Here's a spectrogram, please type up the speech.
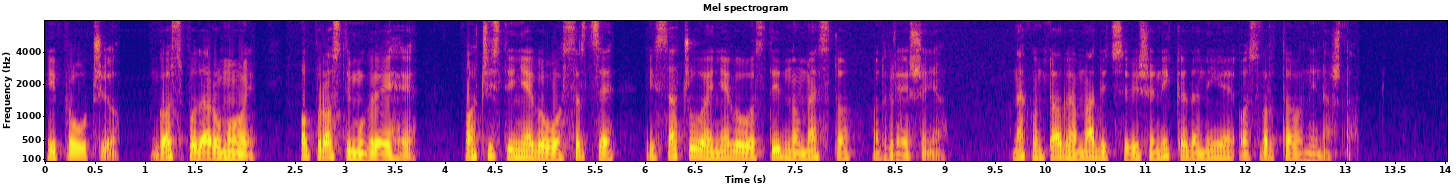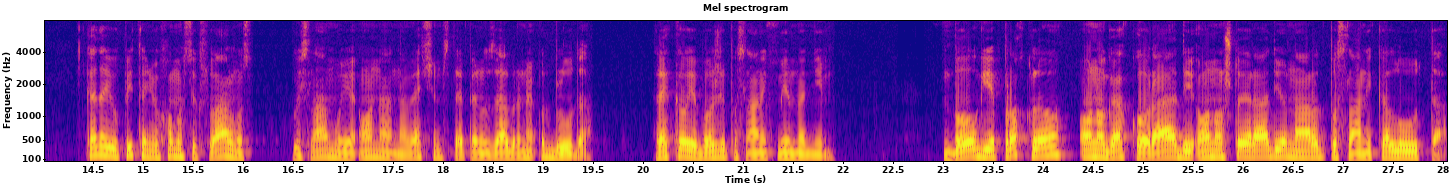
i proučio. Gospodaru moj, oprosti mu grehe, očisti njegovo srce i sačuvaj njegovo stidno mesto od grešenja. Nakon toga mladić se više nikada nije osvrtao ni na šta. Kada je u pitanju homoseksualnost, u islamu je ona na većem stepenu zabrane od bluda. Rekao je Boži poslanik mir nad njim. Bog je prokleo onoga ko radi ono što je radio narod poslanika Luta.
